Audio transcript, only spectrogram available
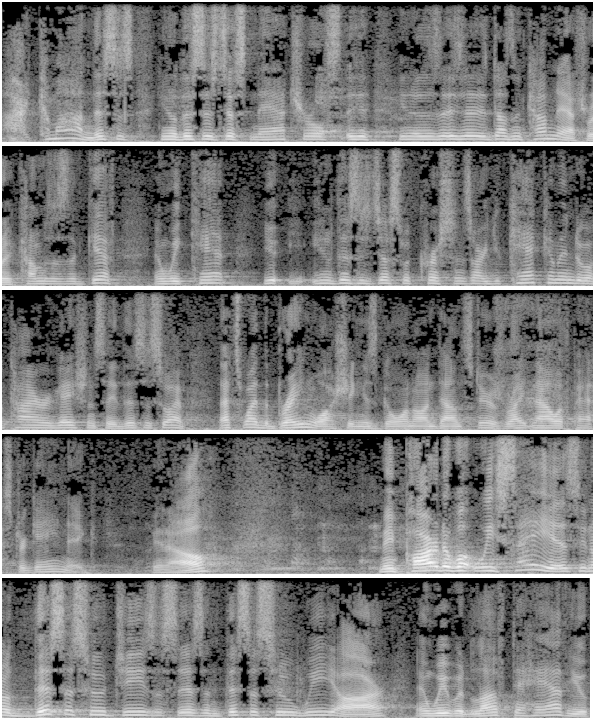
All right, come on. This is, you know, this is just natural. You know, it doesn't come naturally. It comes as a gift. And we can't, you, you know, this is just what Christians are. You can't come into a congregation and say, this is who I am. That's why the brainwashing is going on downstairs right now with Pastor Gainig, you know? I mean, part of what we say is, you know, this is who Jesus is and this is who we are, and we would love to have you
